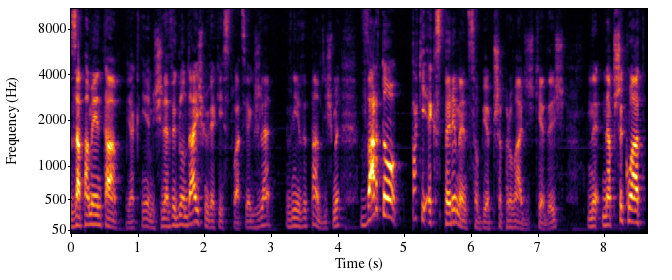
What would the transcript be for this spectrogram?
zapamięta, jak nie wiem, źle wyglądaliśmy w jakiejś sytuacji, jak źle w niej wypadliśmy. Warto taki eksperyment sobie przeprowadzić kiedyś. Na przykład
